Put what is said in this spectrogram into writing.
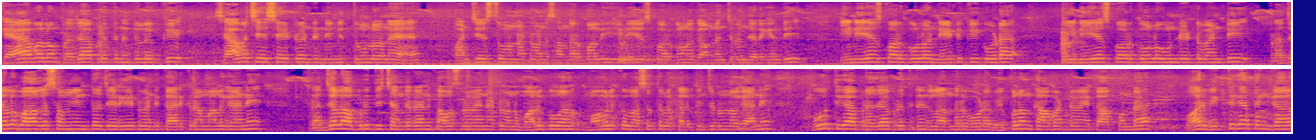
కేవలం ప్రజాప్రతినిధులకి సేవ చేసేటువంటి నిమిత్తంలోనే పనిచేస్తూ ఉన్నటువంటి సందర్భాలు ఈ నియోజకవర్గంలో గమనించడం జరిగింది. ఈ నియోజకవర్గంలో నేటికి కూడా ఈ నియోజకవర్గంలో ఉండేటువంటి ప్రజల భాగస్వామ్యంతో జరిగేటువంటి కార్యక్రమాలు కానీ ప్రజలు అభివృద్ధి చెందడానికి అవసరమైనటువంటి మౌలిక వ- మౌలిక వసతులు కల్పించడంలో కానీ పూర్తిగా ప్రజాప్రతినిధులు అందరూ కూడా విఫలం కావడమే కాకుండా వారు వ్యక్తిగతంగా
